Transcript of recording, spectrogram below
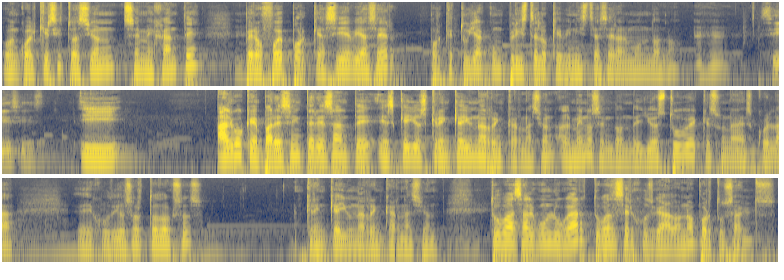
o en cualquier situación semejante, pero fue porque así debía ser, porque tú ya cumpliste lo que viniste a hacer al mundo, ¿no? Sí, sí. Y algo que me parece interesante es que ellos creen que hay una reencarnación, al menos en donde yo estuve, que es una escuela de judíos ortodoxos, creen que hay una reencarnación. Tú vas a algún lugar, tú vas a ser juzgado, ¿no? Por tus actos.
